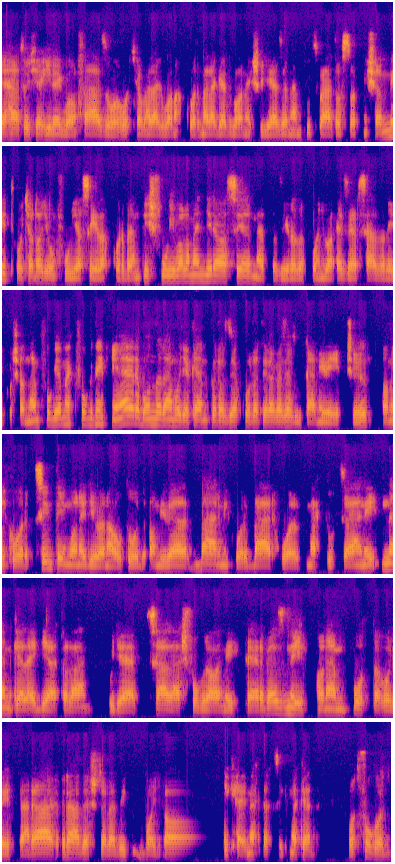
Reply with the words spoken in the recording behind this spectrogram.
tehát hogyha hideg van, fázol, hogyha meleg van, akkor meleged van, és ugye ezen nem tudsz változtatni semmit. Hogyha nagyon fúj a szél, akkor bent is fúj valamennyire a szél, mert azért az a ponyva ezer százalékosan nem fogja megfogni. Én erre mondanám, hogy a camper az gyakorlatilag az ezutáni lépcső, amikor szintén van egy olyan autód, amivel bármikor, bárhol meg tudsz állni, nem kell egyáltalán ugye szállás foglalni, tervezni, hanem ott, ahol éppen rá, rádesteledik, vagy a hely megtetszik neked, ott fogod,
